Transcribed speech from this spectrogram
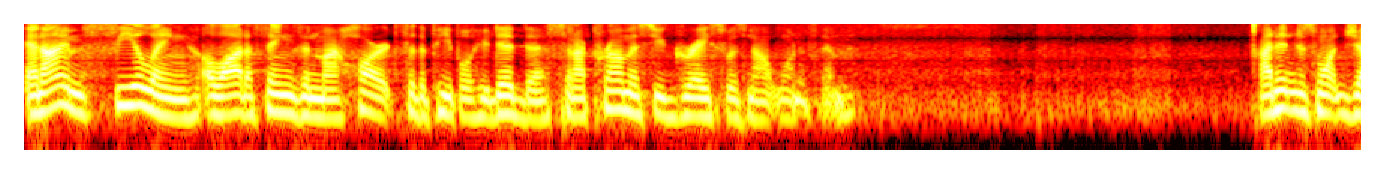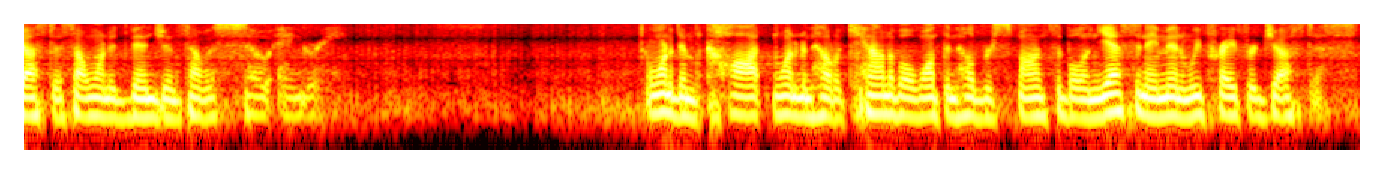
And I am feeling a lot of things in my heart for the people who did this, and I promise you, grace was not one of them. I didn't just want justice, I wanted vengeance. I was so angry. I wanted them caught, wanted them held accountable, want them held responsible. And yes and amen, we pray for justice.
